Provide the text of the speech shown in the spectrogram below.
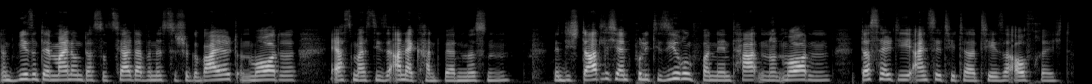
Und wir sind der Meinung, dass sozialdarwinistische Gewalt und Morde erstmals diese anerkannt werden müssen. Denn die staatliche Entpolitisierung von den Taten und Morden, das hält die Einzeltäter-These aufrecht.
